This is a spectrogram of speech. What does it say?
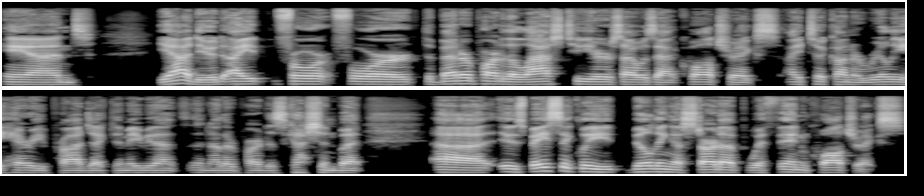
And yeah, dude, I for for the better part of the last two years I was at Qualtrics, I took on a really hairy project, and maybe that's another part of discussion, but uh, it was basically building a startup within Qualtrics.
